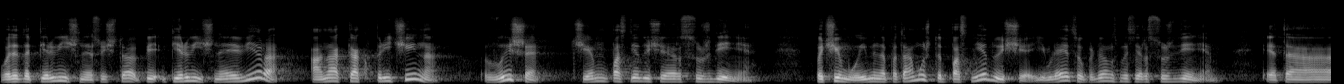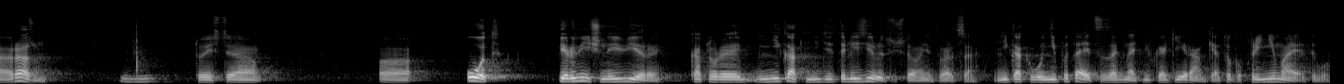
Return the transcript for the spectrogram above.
Вот эта первичная, существо, первичная вера, она как причина выше, чем последующее рассуждение. Почему? Именно потому, что последующее является в определенном смысле рассуждением. Это разум. Угу. То есть э, Э, от первичной веры, которая никак не детализирует существование Творца, никак его не пытается загнать ни в какие рамки, а только принимает его,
